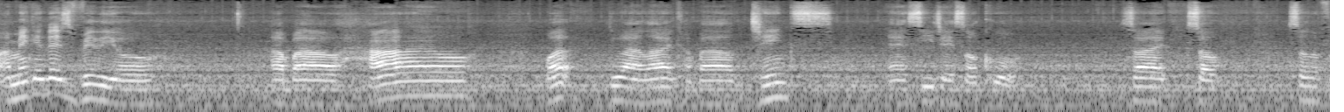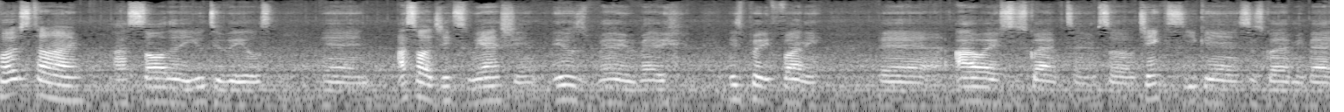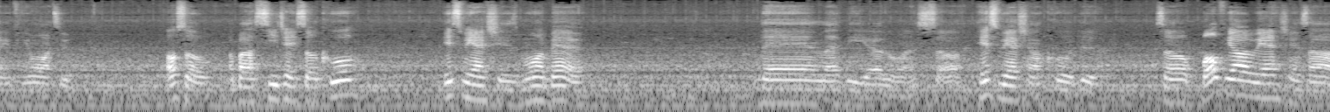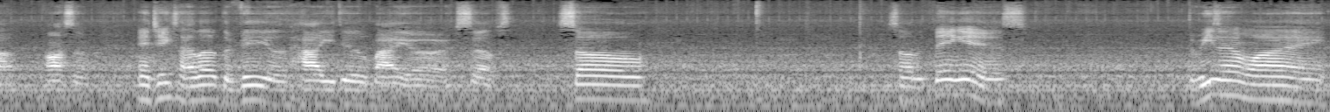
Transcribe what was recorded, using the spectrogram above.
I'm making this video about how what do I like about Jinx and CJ so cool. So I, so so the first time I saw the YouTube videos and I saw Jinx's reaction, it was very very it's pretty funny. And I always subscribe to him. So Jinx, you can subscribe me back if you want to. Also, about CJ So Cool, his reaction is more better than like the other ones. So his reaction are cool too. So both y'all reactions are awesome. And Jinx, I love the video how you do it by yourselves. So so the thing is the reason why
